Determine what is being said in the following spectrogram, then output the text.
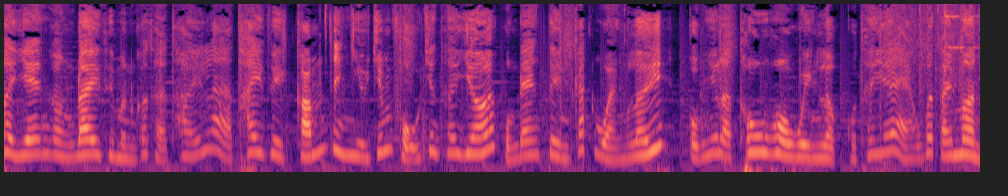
Thời gian gần đây thì mình có thể thấy là thay vì cấm thì nhiều chính phủ trên thế giới cũng đang tìm cách quản lý, cũng như là thu hồi quyền lực của thế giới ảo với tay mình.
